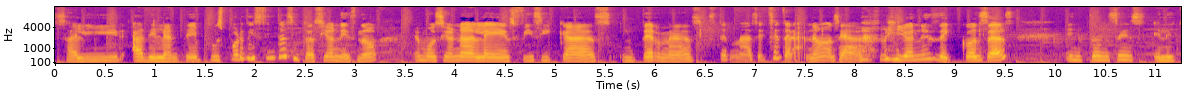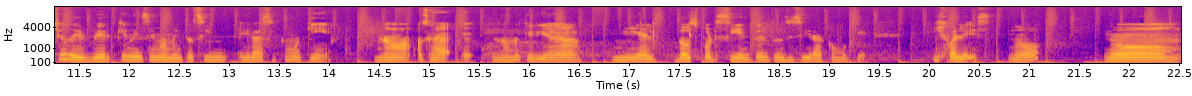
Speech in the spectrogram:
salir adelante pues por distintas situaciones, ¿no? Emocionales, físicas, internas, externas, etcétera, ¿no? O sea, millones de cosas entonces, el hecho de ver que en ese momento sí era así como que no, o sea, eh, no me quería ni el 2%, entonces era como que, híjoles, ¿no? No,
